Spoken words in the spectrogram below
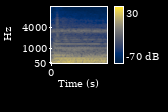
Bye.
